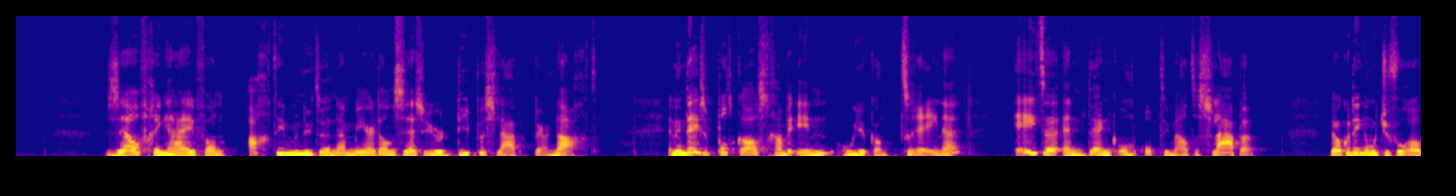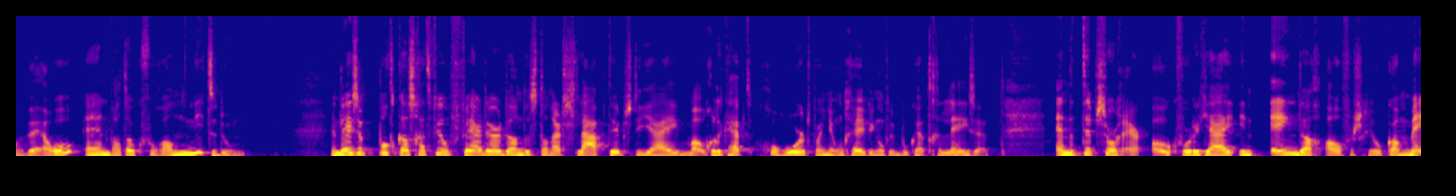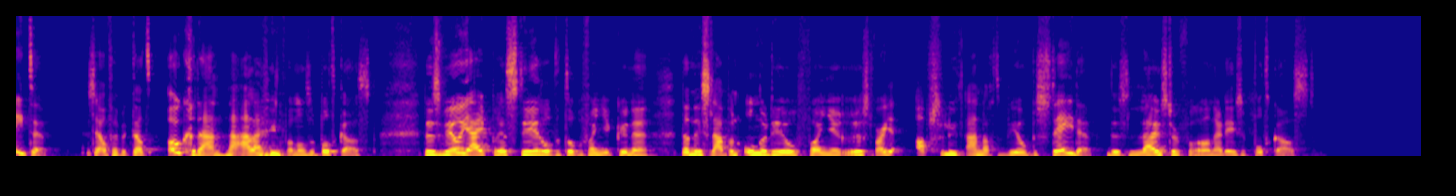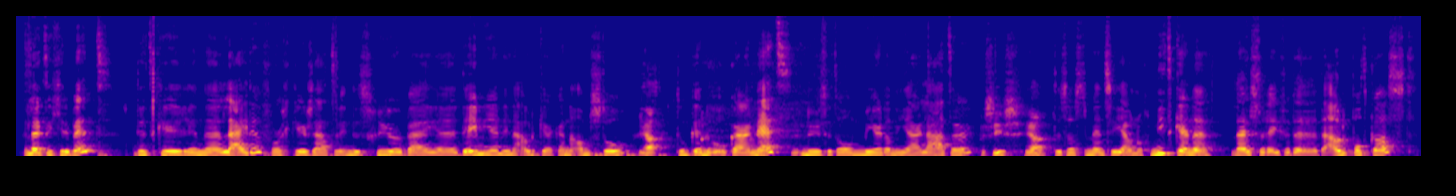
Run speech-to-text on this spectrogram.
Zelf ging hij van 18 minuten naar meer dan 6 uur diepe slaap per nacht. En in deze podcast gaan we in hoe je kan trainen, eten en denken om optimaal te slapen. Welke dingen moet je vooral wel en wat ook vooral niet te doen. En deze podcast gaat veel verder dan de standaard slaaptips die jij mogelijk hebt gehoord van je omgeving of in boeken hebt gelezen. En de tips zorgen er ook voor dat jij in één dag al verschil kan meten. Zelf heb ik dat ook gedaan naar aanleiding van onze podcast. Dus wil jij presteren op de toppen van je kunnen, dan is slaap een onderdeel van je rust waar je absoluut aandacht wil besteden. Dus luister vooral naar deze podcast. Leuk dat je er bent. Dit keer in uh, Leiden. Vorige keer zaten we in de schuur bij uh, Damien in de Oude Kerk aan de Amstel. Ja. Toen kenden we elkaar net. Nu is het al meer dan een jaar later. Precies, ja. Dus als de mensen jou nog niet kennen, luister even de, de oude podcast.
